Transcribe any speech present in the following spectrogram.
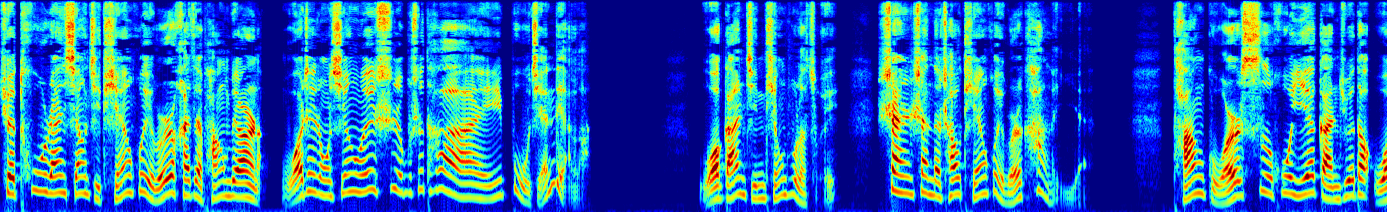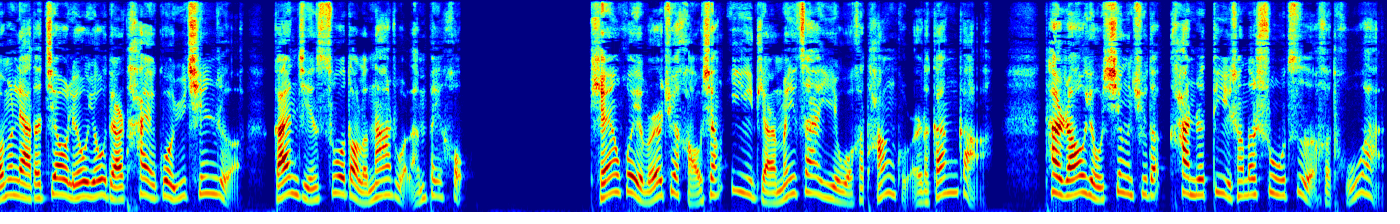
却突然想起田慧文还在旁边呢。我这种行为是不是太不检点了？我赶紧停住了嘴，讪讪的朝田慧文看了一眼。唐果儿似乎也感觉到我们俩的交流有点太过于亲热，赶紧缩到了那若兰背后。田慧文却好像一点没在意我和唐果儿的尴尬。他饶有兴趣的看着地上的数字和图案，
